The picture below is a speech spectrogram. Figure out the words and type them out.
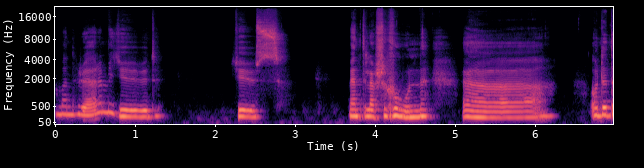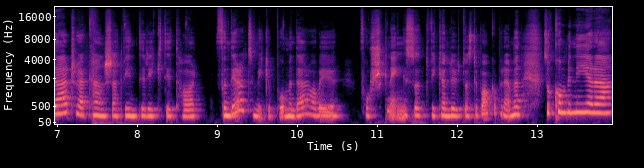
men hur är det med ljud, ljus, ventilation. Eh, och det där tror jag kanske att vi inte riktigt har funderat så mycket på, men där har vi ju forskning så att vi kan luta oss tillbaka på det. Men så kombinera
